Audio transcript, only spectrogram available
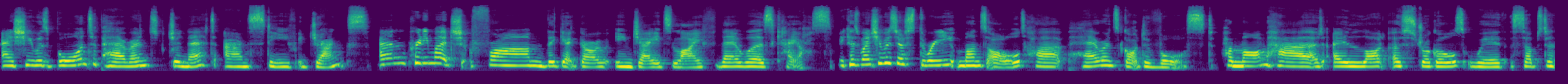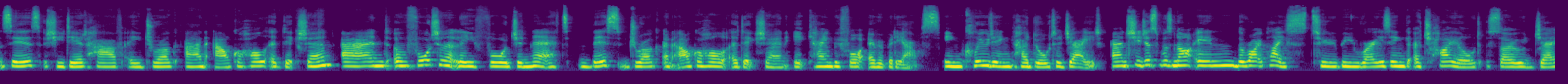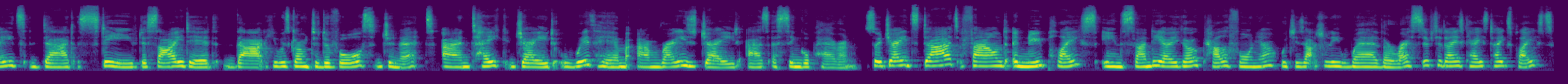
and she was born to parents Jeanette and Steve Janks. And pretty much from the get go in Jade's life, there was chaos. Because when she was just three months old, her parents got divorced. Her mom had a lot of struggles with substances. She did have a drug and alcohol addiction. And unfortunately for Jeanette, this drug and alcohol addiction, it came before for everybody else, including her daughter Jade. And she just was not in the right place to be raising a child. So Jade's dad, Steve, decided that he was going to divorce Jeanette and take Jade with him and raise Jade as a single parent. So Jade's dad found a new place in San Diego, California, which is actually where the rest of today's case takes place.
